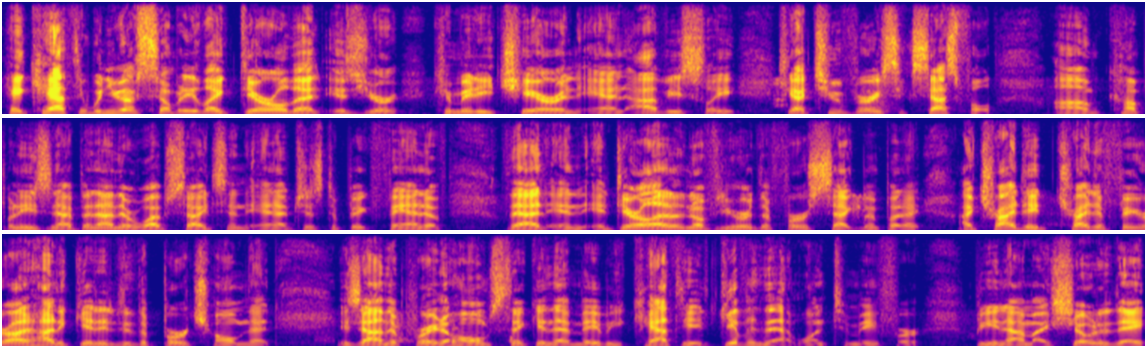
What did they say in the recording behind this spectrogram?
Hey, Kathy, when you have somebody like Daryl that is your committee chair, and, and obviously he's got two very successful um, companies, and I've been on their websites, and, and I'm just a big fan of that. And, and Daryl, I don't know if you heard the first segment, but I, I tried to try to figure out how to get into the Birch home that is on the Parade of Homes, thinking that maybe Kathy had given that one to me for being on my show today.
